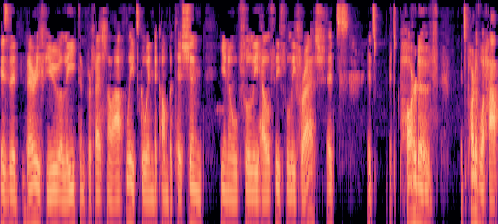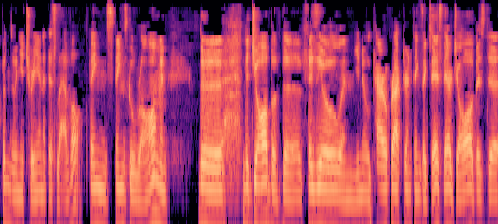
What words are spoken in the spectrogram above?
is that very few elite and professional athletes go into competition, you know, fully healthy, fully fresh. It's it's it's part of it's part of what happens when you train at this level. Things things go wrong and the the job of the physio and you know chiropractor and things like this, their job is to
